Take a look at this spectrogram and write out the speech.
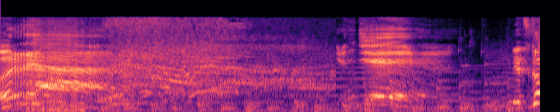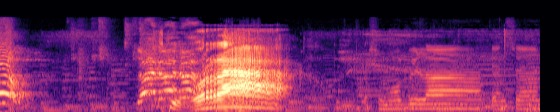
Ora. Anjir. Let's go. Doa doa doa. Ora. Kasih mobil lah, Tencent.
